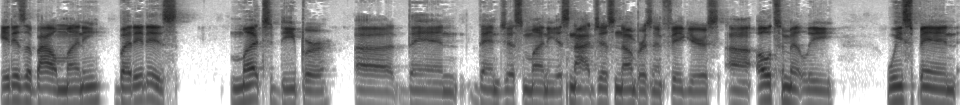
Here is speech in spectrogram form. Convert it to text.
It is about money, but it is much deeper uh, than than just money. It's not just numbers and figures. Uh, ultimately, we spend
